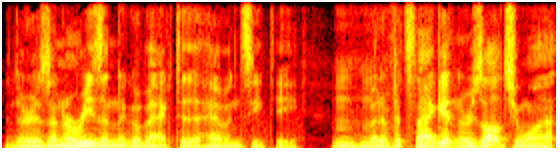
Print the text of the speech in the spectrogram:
there isn't a reason to go back to having ZT. hmm But if it's not getting the results you want,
